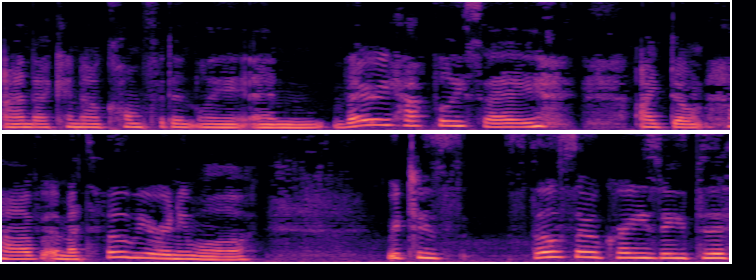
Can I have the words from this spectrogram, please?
and I can now confidently and very happily say I don't have emetophobia anymore, which is still so crazy to,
